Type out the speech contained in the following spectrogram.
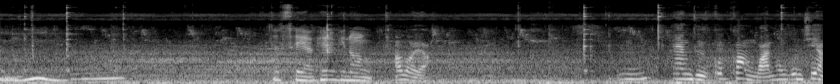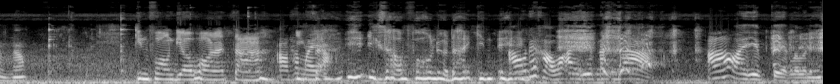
อืมจะแสบแห้งพี่น้อง อร่อยอะอืมแห้งถือก็ความหวานของคุณเชียงนะ กินฟองเดียวพอนะจ๊ะ เอาทำไมอะกสาอีกสามฟองเดี๋ยวได้กินเอง เอาได้ข่าวว่าไอเอฟนักด่า อ้าวไอเอฟแตกแล้ววันนี้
